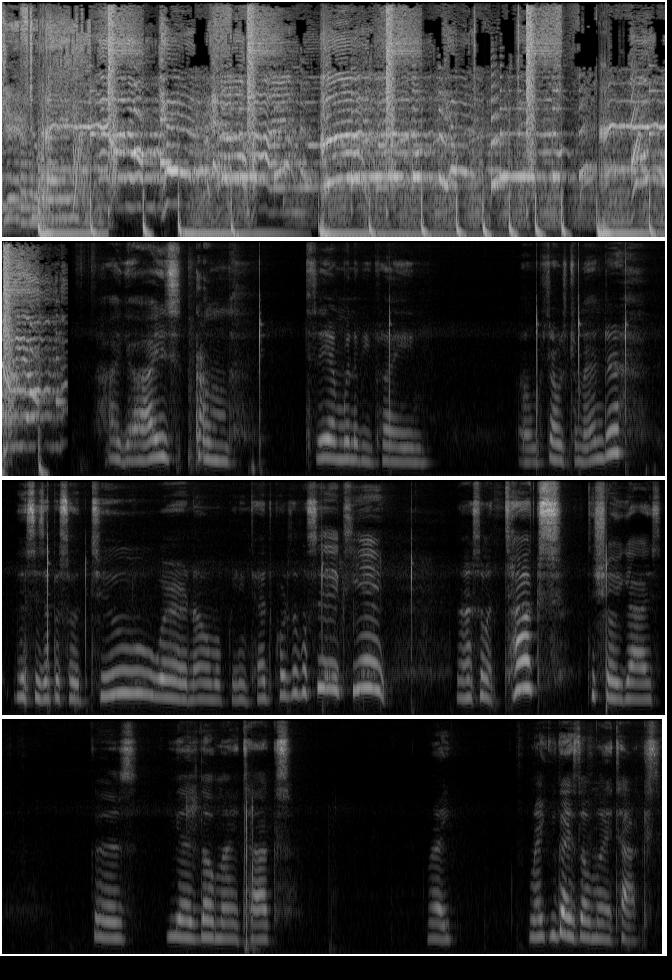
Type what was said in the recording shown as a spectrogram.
drift away. Hi guys, um, today I'm gonna be playing um, Star Wars Commander. This is episode 2, where now I'm upgrading to headquarters level 6, yay! And I have some attacks to show you guys, because you guys love my attacks. Right? Right? You guys love my attacks.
